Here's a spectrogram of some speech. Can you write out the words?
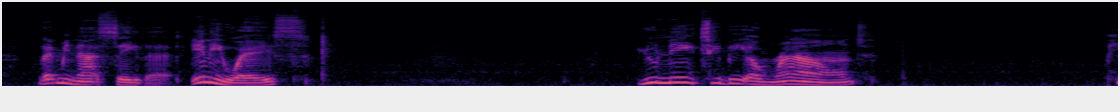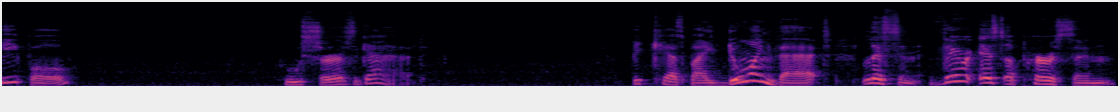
let me not say that. Anyways, you need to be around people who serves God. Because by doing that, listen, there is a person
